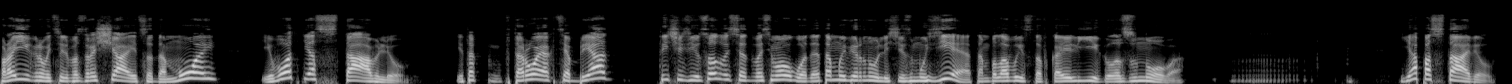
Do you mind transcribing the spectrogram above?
проигрыватель возвращается домой, и вот я ставлю. Итак, 2 октября 1988 года. Это мы вернулись из музея, там была выставка Ильи Глазунова. Я поставил.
